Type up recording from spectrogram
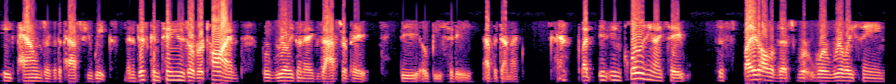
eight pounds over the past few weeks. And if this continues over time, we're really going to exacerbate the obesity epidemic. But in, in closing, I'd say, despite all of this, we're, we're really seeing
